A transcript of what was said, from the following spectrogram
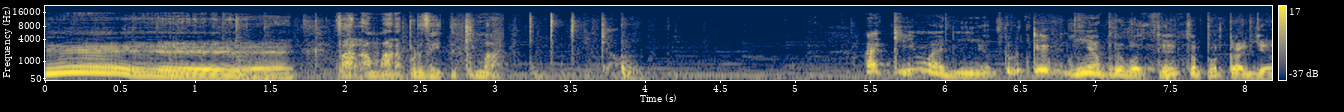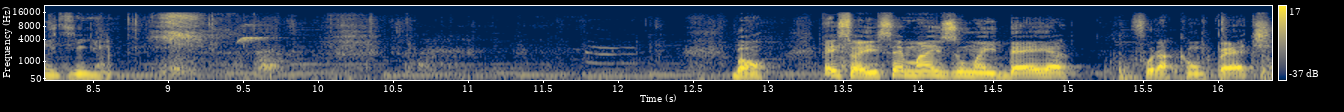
É. Vai lá, Mara. Aproveita aqui, Mara. Aqui, ó. Aqui, Marinha. Eu coloquei aguinha pra você, essa porcariazinha. Bom, é isso aí. Isso é mais uma ideia Furacão Pet,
